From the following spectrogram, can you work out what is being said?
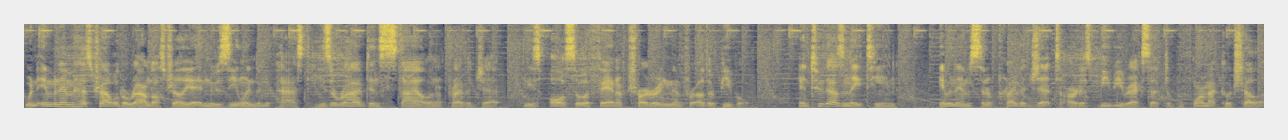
When Eminem has traveled around Australia and New Zealand in the past, he's arrived in style in a private jet, and he's also a fan of chartering them for other people. In 2018, Eminem sent a private jet to artist Bebe Rexha to perform at Coachella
